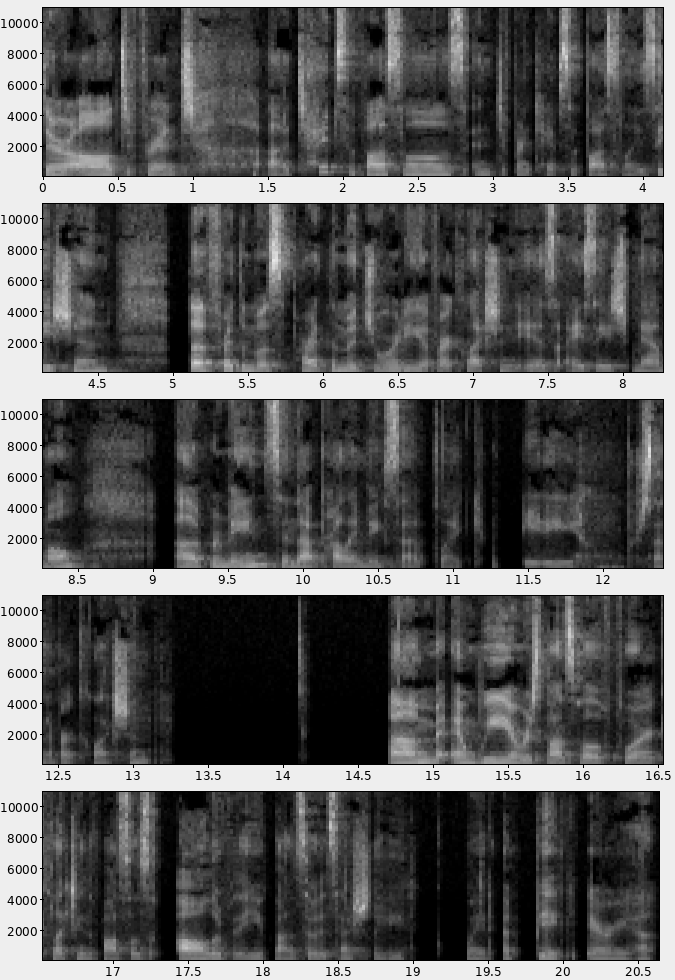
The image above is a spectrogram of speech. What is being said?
they're all different uh, types of fossils and different types of fossilization. But for the most part, the majority of our collection is Ice Age mammal uh, remains, and that probably makes up like 80% of our collection. Um, and we are responsible for collecting the fossils all over the Yukon, so it's actually quite a big area.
